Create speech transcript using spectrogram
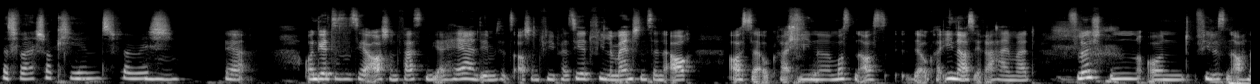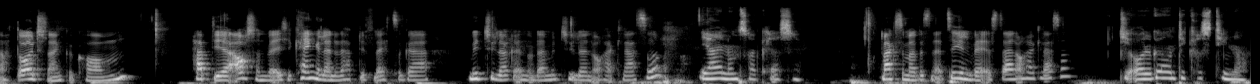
das war schockierend für mich. Mhm. Ja. Und jetzt ist es ja auch schon fast ein Jahr her, in dem ist jetzt auch schon viel passiert. Viele Menschen sind auch aus der Ukraine, mussten aus der Ukraine, aus ihrer Heimat flüchten und viele sind auch nach Deutschland gekommen. Habt ihr auch schon welche kennengelernt oder habt ihr vielleicht sogar Mitschülerinnen oder Mitschüler in eurer Klasse? Ja, in unserer Klasse. Magst du mal ein bisschen erzählen, wer ist da in eurer Klasse? Die Olga und die Christina.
